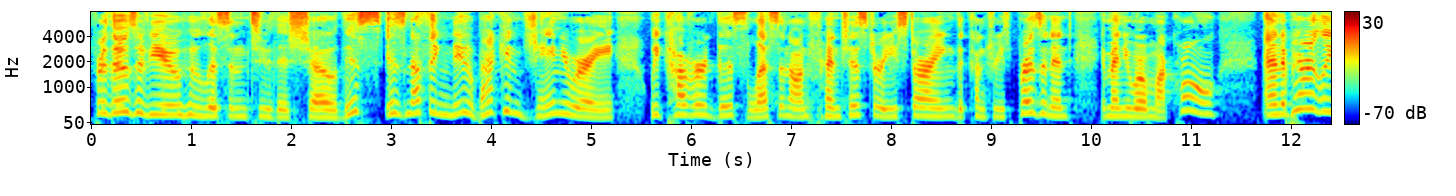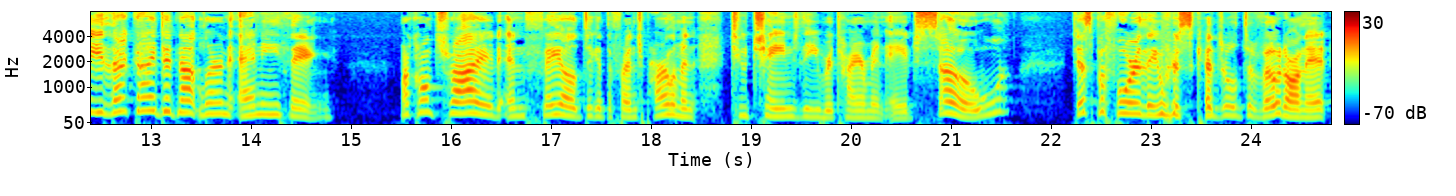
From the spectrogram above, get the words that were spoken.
For those of you who listen to this show, this is nothing new. Back in January, we covered this lesson on French history starring the country's president, Emmanuel Macron, and apparently that guy did not learn anything. Macron tried and failed to get the French parliament to change the retirement age. So, just before they were scheduled to vote on it,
